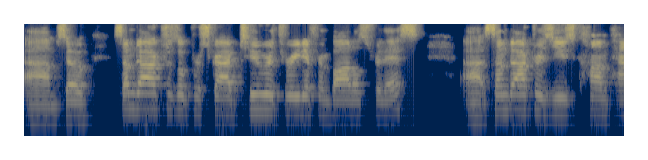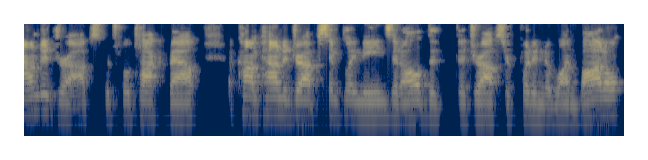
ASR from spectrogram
Um, so some doctors will prescribe two or three different bottles for this. Uh, some doctors use compounded drops, which we'll talk about. A compounded drop simply means that all the, the drops are put into one bottle.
